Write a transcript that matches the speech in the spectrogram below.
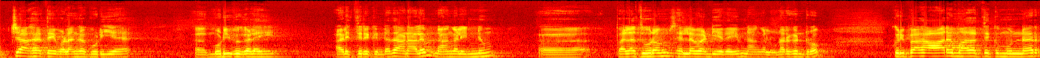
உற்சாகத்தை வழங்கக்கூடிய முடிவுகளை அளித்திருக்கின்றது. ஆனாலும் நாங்கள் இன்னும் பல தூரம் செல்ல வேண்டியதையும் நாங்கள் உணர்கின்றோம். குறிப்பாக ஆறு மாதத்துக்கு முன்னர்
